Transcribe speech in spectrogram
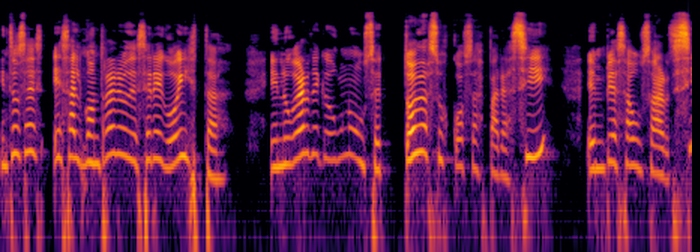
Entonces es al contrario de ser egoísta. En lugar de que uno use todas sus cosas para sí, empieza a usar sí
